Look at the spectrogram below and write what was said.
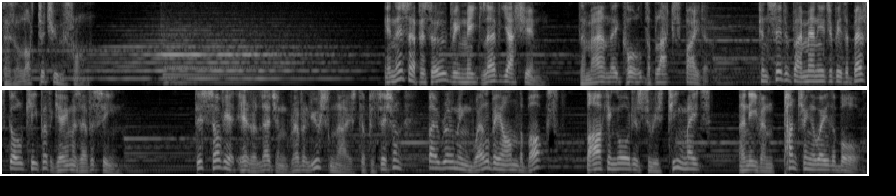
there's a lot to choose from. In this episode, we meet Lev Yashin, the man they called the Black Spider, considered by many to be the best goalkeeper the game has ever seen. This Soviet era legend revolutionized the position by roaming well beyond the box, barking orders to his teammates, and even punching away the ball,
